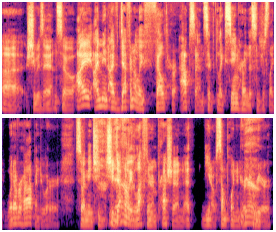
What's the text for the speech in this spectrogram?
uh, she was in. So I, I mean, I've definitely felt her absence. If like seeing her in this and just like whatever happened to her. So I mean, she she yeah. definitely left an impression at you know some point in her yeah. career.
